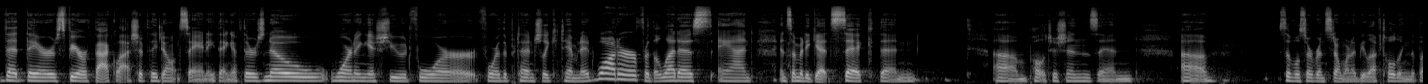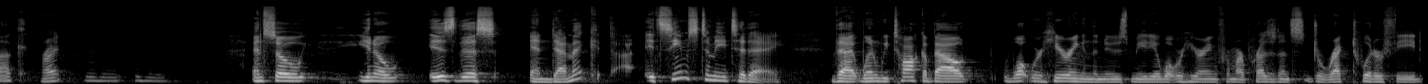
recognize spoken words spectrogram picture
that there's fear of backlash if they don't say anything. If there's no warning issued for for the potentially contaminated water for the lettuce, and and somebody gets sick, then um, politicians and uh, civil servants don't want to be left holding the buck. right? And so, you know, is this endemic? It seems to me today that when we talk about what we're hearing in the news media, what we're hearing from our president's direct Twitter feed,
